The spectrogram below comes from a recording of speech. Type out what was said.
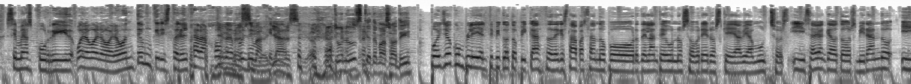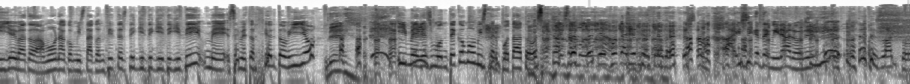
se me ha escurrido. Bueno, bueno, bueno, monté un cristo en el Zara Home que no, puedes imaginar. no sigo. ¿Y tú, Luz, qué te pasó a ti? Pues yo cumplí el típico topicazo de que estaba pasando por delante de unos obreros que había muchos y se habían quedado todos mirando y yo iba toda mona con mis taconcitos tiqui tiqui tiqui ti, me, se me torció el tobillo Bien. y me desmonté como Mr. Potatos. me fue cayendo todo. Ahí sí que te miraron, ¿eh? Exacto.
